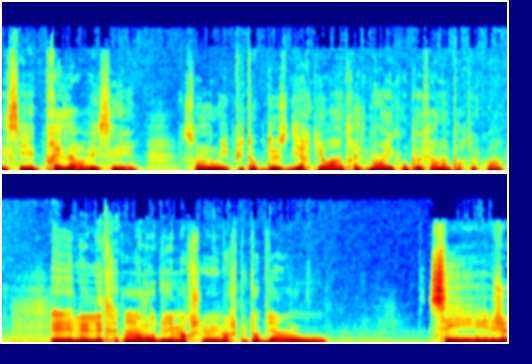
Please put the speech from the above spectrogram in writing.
essayer de préserver ses, son ouïe plutôt que de se dire qu'il y aura un traitement et qu'on peut faire n'importe quoi. Et les, les traitements d'aujourd'hui, ils marchent, ils marchent plutôt bien ou? C'est, je,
